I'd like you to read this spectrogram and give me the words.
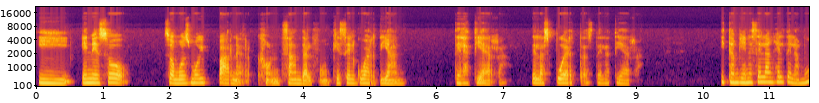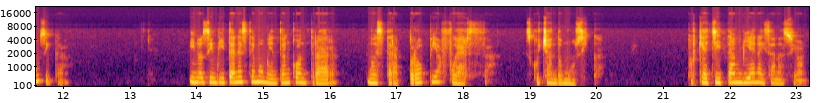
Y en eso somos muy partner con Sandalfon, que es el guardián de la tierra, de las puertas de la tierra y también es el ángel de la música. Y nos invita en este momento a encontrar nuestra propia fuerza escuchando música, porque allí también hay sanación.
